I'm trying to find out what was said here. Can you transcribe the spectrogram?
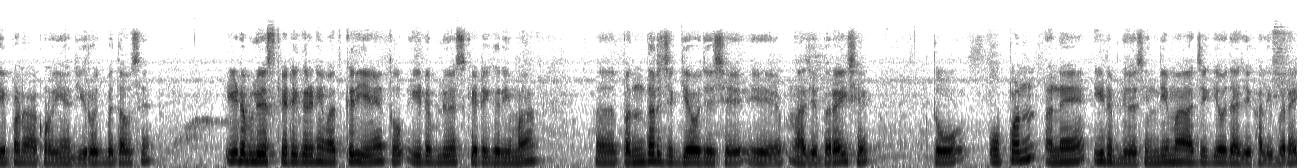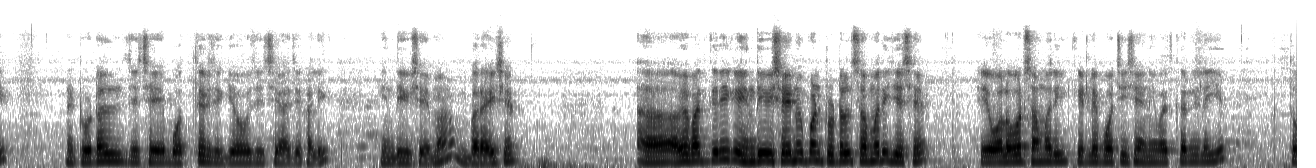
એ પણ આંકડો અહીંયા ઝીરો જ બતાવશે. ઈડબ્લ્યુએસ કેટેગરીની વાત કરીએ તો ઈડબ્લ્યુએસ કેટેગરીમાં પંદર જગ્યાઓ જે છે એ આજે ભરાઈ છે. તો ઓપન અને ઈડબ્લ્યુએસ હિન્દીમાં આ જગ્યાઓ જ આજે ખાલી ભરાઈ અને ટોટલ જે છે બોતેર જગ્યાઓ જે છે આજે ખાલી હિન્દી વિષયમાં ભરાઈ છે. હવે વાત કરીએ કે હિન્દી વિષયનું પણ ટોટલ સમરી જે છે એ ઓલ ઓવર સમરી કેટલે પહોંચી છે એની વાત કરી લઈએ. તો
